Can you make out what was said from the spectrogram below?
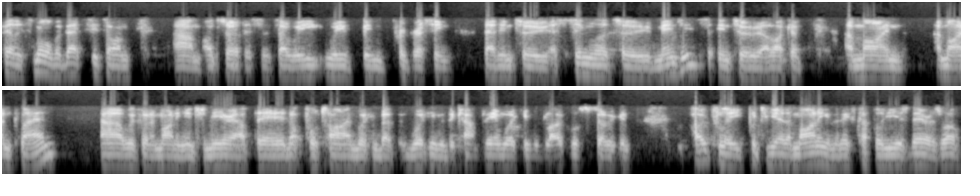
fairly small, but that sits on um, on surface, and so we we've been progressing that into a similar to Menzies into a, like a, a mine a mine plan. Uh, we've got a mining engineer out there, not full time, working but working with the company and working with locals, so we can hopefully put together mining in the next couple of years there as well.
